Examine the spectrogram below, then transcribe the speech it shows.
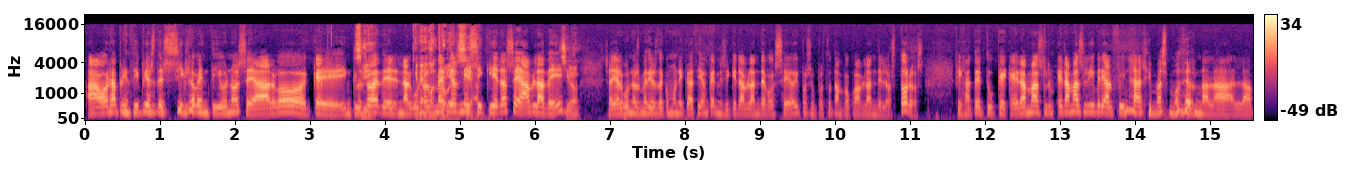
ahora a principios del siglo XXI sea algo que incluso en algunos medios ni siquiera se habla de ello hay algunos medios de comunicación que ni siquiera hablan de boxeo y por supuesto tampoco hablan de los toros. Fíjate tú que, era, más, era más libre al final y más moderna la,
